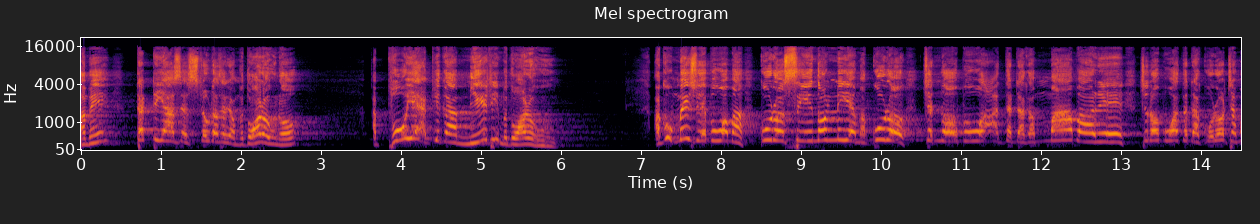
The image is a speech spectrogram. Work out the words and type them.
အာမင်တတရားဆက်စတုဒ္ဒဆက်ကြောင့်မသွားတော့ဘူးနော်အဖိုးရဲ့အပြစ်ကမြေးထိမသွားတော့ဘူးအခုမိတ်ဆွေဘဝမှာကိုရောစင်သောနေ့ရက်မှာကိုရောကျွန်တော်ဘဝအတ္တကမားပါတယ်ကျွန်တော်ဘဝအတ္တကိုရောထမ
